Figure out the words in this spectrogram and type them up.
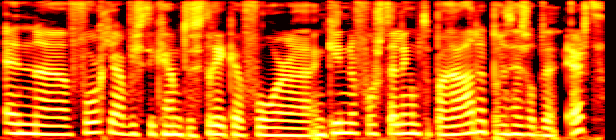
En eh, vorig jaar wist ik hem te strikken voor eh, een kindervoorstelling op de parade. Prinses op de Ert.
